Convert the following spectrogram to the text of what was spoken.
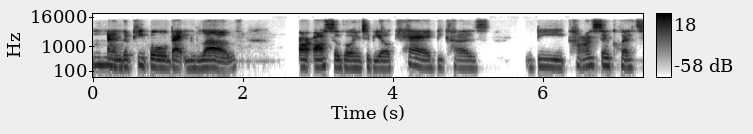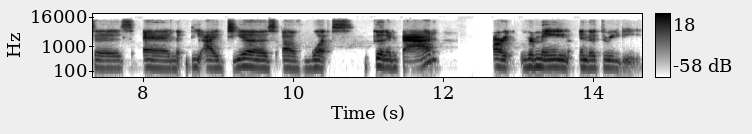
Mm-hmm. And the people that you love are also going to be okay because the consequences and the ideas of what's good and bad are remain in the 3D.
